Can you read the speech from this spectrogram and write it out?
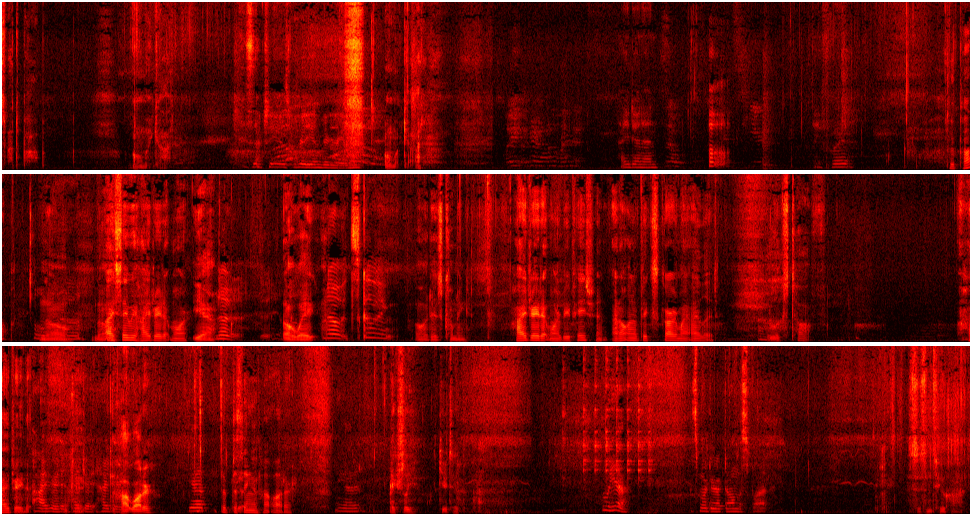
it's about to pop. Oh my god. This actually is really invigorating. Oh my god. How you doing, Ed? Uh, oh. Wait for it. To pop? Oh, no. No. I say we hydrate it more. yeah. No, Oh wait. no, it's coming. Oh, it is coming. Hydrate it more. Be patient. I don't want a big scar in my eyelid. It looks tough. Hydrate it. Hydrate it, Okay. hydrate, hydrate. Hot water? Yep, Dip the Yeah. thing in hot water. I got it. Actually, Q-tip. Oh yeah. It's more direct on the spot. Okay. This isn't too hot.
